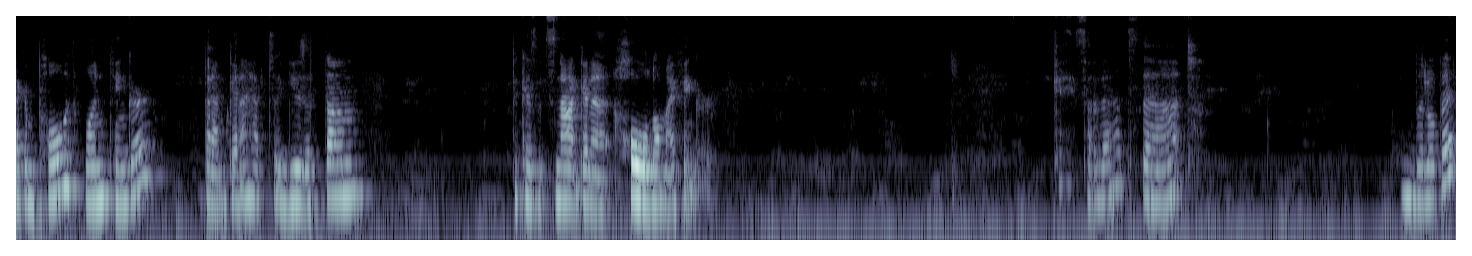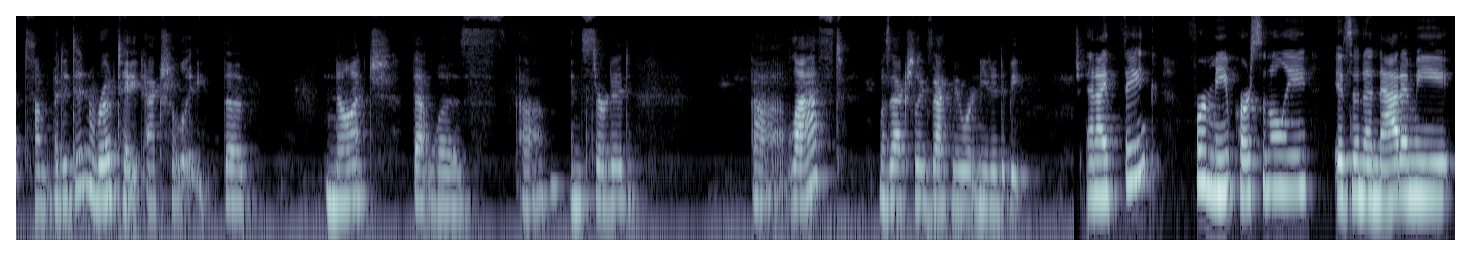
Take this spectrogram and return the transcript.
I can pull with one finger, but I'm gonna have to use a thumb because it's not gonna hold on my finger. Okay, so that's that A little bit, um, but it didn't rotate actually. The notch that was um, inserted uh, last was actually exactly where it needed to be. And I think for me personally, it's an anatomy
